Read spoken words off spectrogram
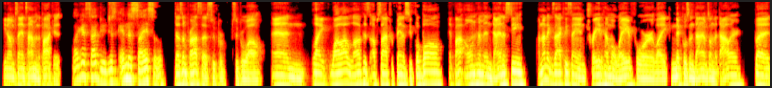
you know what I'm saying, time in the pocket. Like I said, dude, just indecisive. Doesn't process super super well. And like while I love his upside for fantasy football, if I own him in Dynasty, I'm not exactly saying trade him away for like nickels and dimes on the dollar, but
